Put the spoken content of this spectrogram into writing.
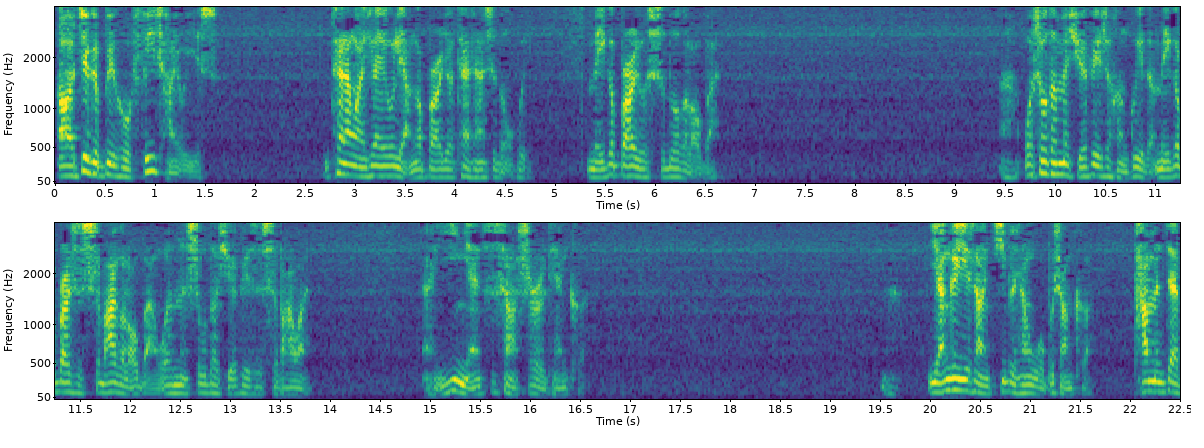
啊，这个背后非常有意思。泰山管理学院有两个班，叫泰山市董会。每个班有十多个老板，啊，我收他们学费是很贵的，每个班是十八个老板，我们收的学费是十八万，哎，一年只上十二天课，严格意义上基本上我不上课，他们在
